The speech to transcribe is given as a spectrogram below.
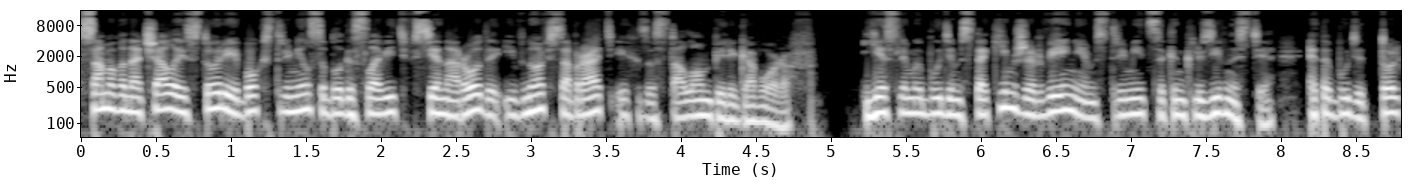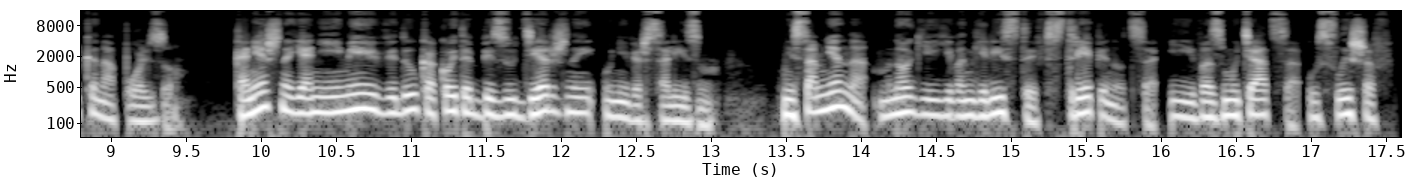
С самого начала истории Бог стремился благословить все народы и вновь собрать их за столом переговоров. Если мы будем с таким же рвением стремиться к инклюзивности, это будет только на пользу. Конечно, я не имею в виду какой-то безудержный универсализм. Несомненно, многие евангелисты встрепенутся и возмутятся, услышав,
